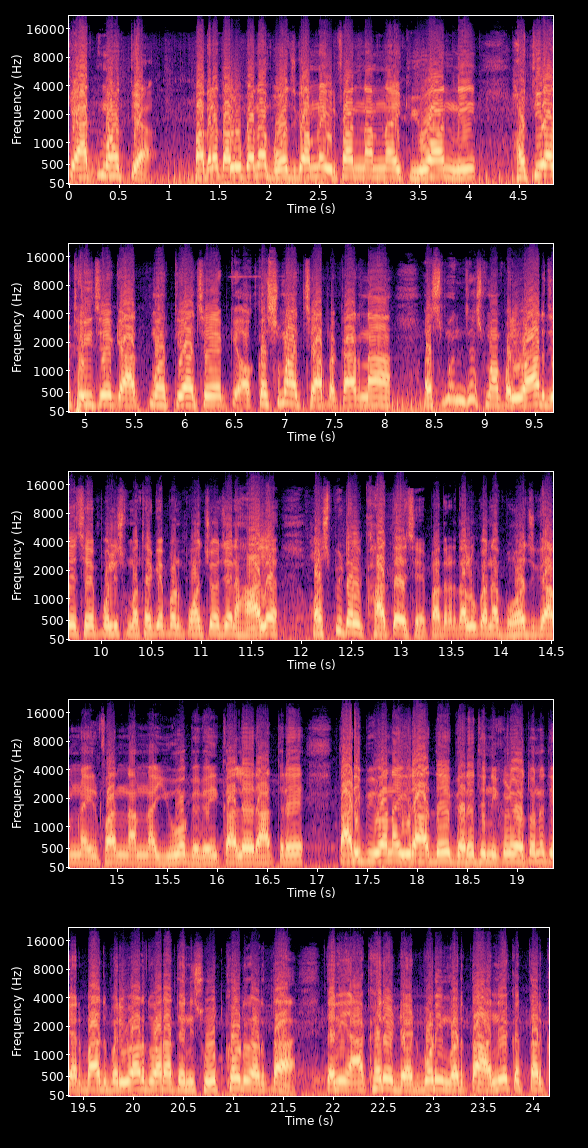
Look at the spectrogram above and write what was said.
કે આત્મહત્યા? પાદરા તાલુકાના ભોજ ગામના ઇરફાન નામના એક યુવાનની હત્યા થઈ છે કે આત્મહત્યા છે કે અકસ્માત છે? આ પ્રકારના અસમંજસમાં પરિવાર જે છે પોલીસ મથકે પણ પહોંચ્યો છે અને હાલ હોસ્પિટલ ખાતે છે. પાદરા તાલુકાના ભોજ ગામના ઇરફાન નામના યુવક ગઈકાલે રાત્રે તાળી પીવાના ઈરાદે ઘરેથી નીકળ્યો હતો અને ત્યારબાદ પરિવાર દ્વારા તેની શોધખોળ કરતા તેની આખરે ડેડબોડી મળતા અનેક તર્ક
